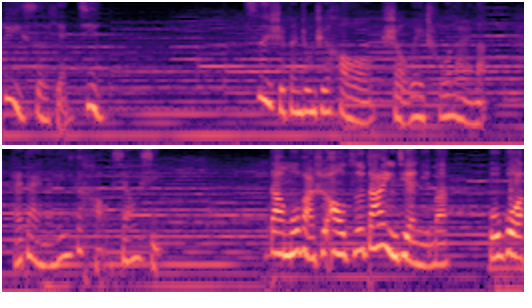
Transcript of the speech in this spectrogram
绿色眼镜。四十分钟之后，守卫出来了，还带来了一个好消息：大魔法师奥兹答应见你们，不过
